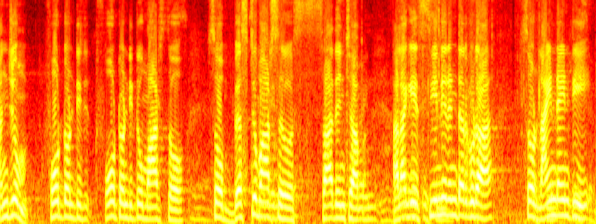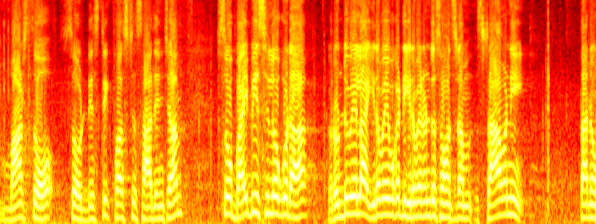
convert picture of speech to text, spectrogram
Anjum four twenty four twenty two మార్క్స్తో సో బెస్ట్ మార్క్స్ సాధించాం. అలాగే సీనియర్ ఇంటర్ కూడా సో నైన్ నైంటీ మార్క్స్తో సో డిస్టిక్ ఫస్ట్ సాధించాం. సో బైబీసీలో కూడా రెండు వేల ఇరవై ఒకటి ఇరవై రెండు సంవత్సరం శ్రావణి తను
